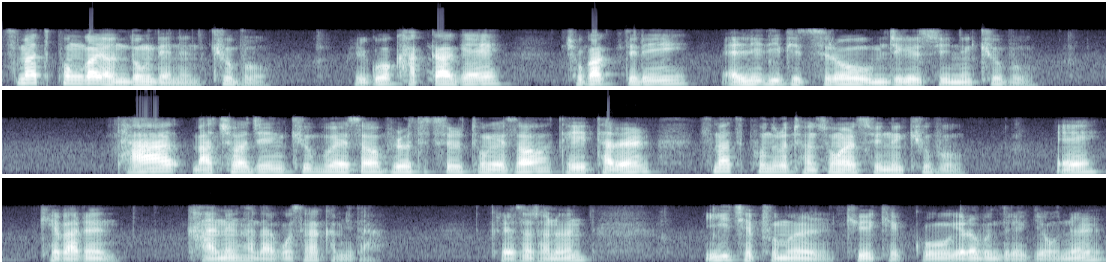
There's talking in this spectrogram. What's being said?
스마트폰과 연동되는 큐브 그리고 각각의 조각들이 LED 빛으로 움직일 수 있는 큐브 다 맞춰진 큐브에서 블루투스를 통해서 데이터를 스마트폰으로 전송할 수 있는 큐브의 개발은 가능하다고 생각합니다. 그래서 저는 이 제품을 기획했고 여러분들에게 오늘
